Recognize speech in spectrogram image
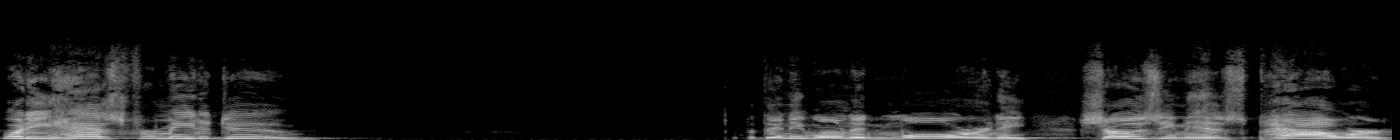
what He has for me to do. But then He wanted more and He shows him His power.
